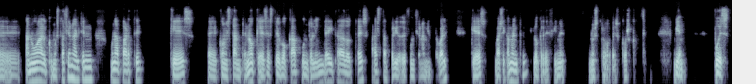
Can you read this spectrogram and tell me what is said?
eh, anual como estacional tienen una parte que es eh, constante, ¿no? que es este vocab.linkdata.test hasta periodo de funcionamiento, ¿vale? que es básicamente lo que define nuestro SCORS concept. Bien, pues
